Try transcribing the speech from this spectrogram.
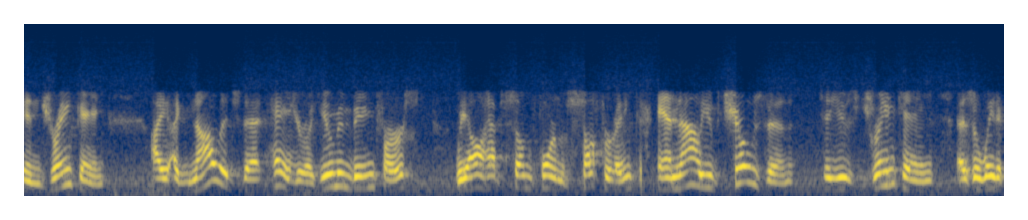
in drinking, I acknowledge that, hey, you're a human being first. We all have some form of suffering. And now you've chosen to use drinking as a way to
